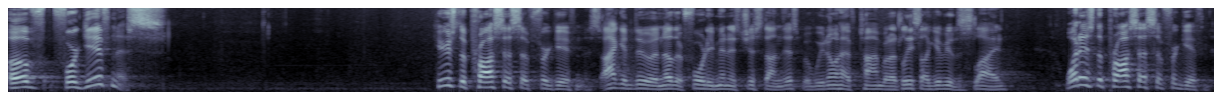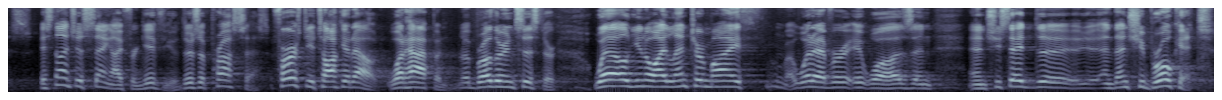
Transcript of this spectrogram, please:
of forgiveness. Here's the process of forgiveness. I could do another 40 minutes just on this, but we don't have time, but at least I'll give you the slide. What is the process of forgiveness? It's not just saying, I forgive you. There's a process. First, you talk it out. What happened? A brother and sister. Well, you know, I lent her my, whatever it was, and, and she said, uh, and then she broke it.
